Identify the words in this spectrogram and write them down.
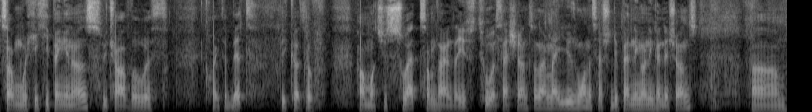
some wicket keeping inners. We travel with quite a bit because of how much you sweat. Sometimes I use two a session, so I might use one a session depending on the conditions. Um,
